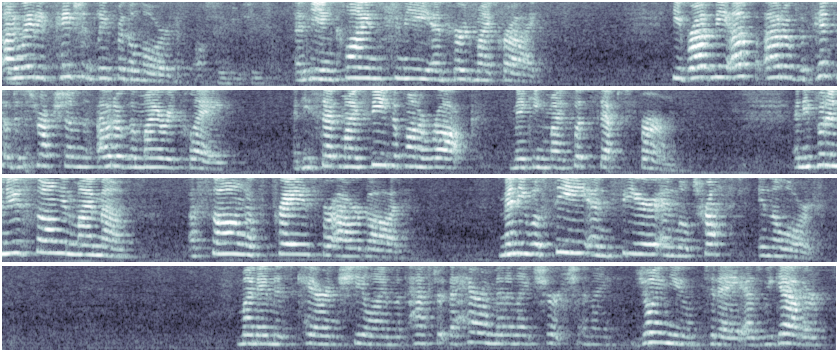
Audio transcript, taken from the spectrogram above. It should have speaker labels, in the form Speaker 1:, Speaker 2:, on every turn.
Speaker 1: I waited patiently for the Lord, and he inclined to me and heard my cry. He brought me up out of the pit of destruction, out of the miry clay, and he set my feet upon a rock, making my footsteps firm. And he put a new song in my mouth, a song of praise for our God. Many will see and fear and will trust in the Lord. My name is Karen Sheila. I'm the pastor at the Harrow Mennonite Church, and I join you today as we gather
